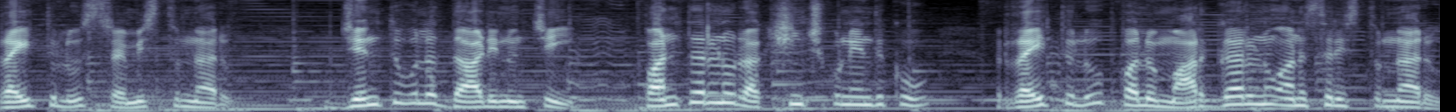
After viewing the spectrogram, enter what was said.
రైతులు శ్రమిస్తున్నారు. జంతువుల దాడి నుంచి పంటలను రక్షించుకునేందుకు రైతులు పలు మార్గాలను అనుసరిస్తున్నారు.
